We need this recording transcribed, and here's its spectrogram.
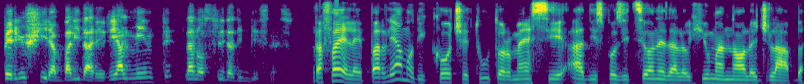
per riuscire a validare realmente la nostra idea di business. Raffaele, parliamo di coach e tutor messi a disposizione dallo Human Knowledge Lab.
